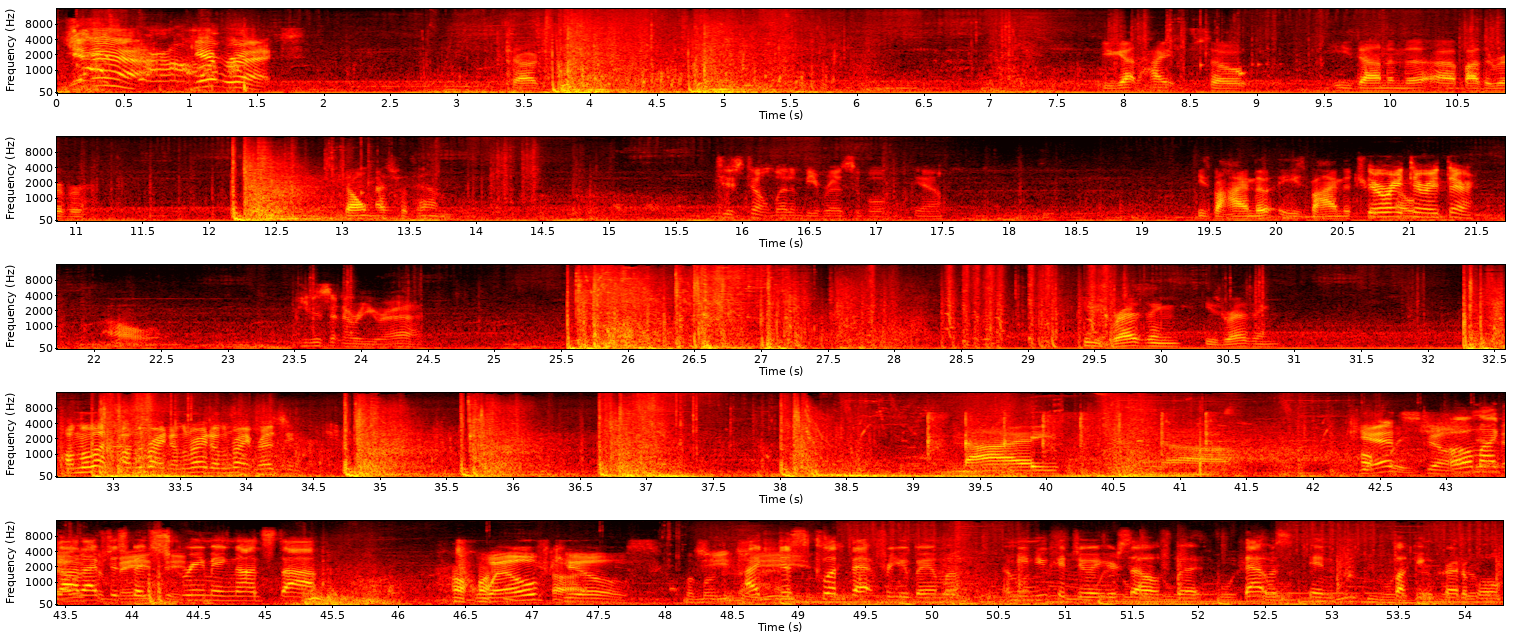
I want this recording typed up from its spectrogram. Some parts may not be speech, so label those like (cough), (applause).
Yeah! Get wrecked! Chuck. You got hype, so he's down in the uh, by the river. Don't mess with him. Just don't let him be resible. Yeah. He's behind the he's behind the tree. They're right Oh. there, right there. Oh. He doesn't know where you're at. He's rezzing. He's rezzing. On the left, on the right, on the right, on the right, Resi. Nice. Yeah. Get Holy. Oh my god, I've just been screaming nonstop. (laughs) Oh 12 God. kills. GG. I just clipped that for you, Bama. I mean, you could do it yourself, but that was in fucking incredible.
